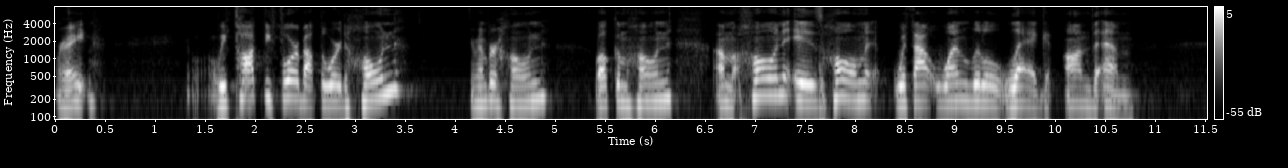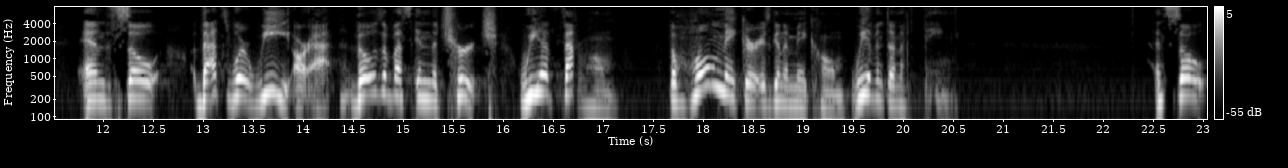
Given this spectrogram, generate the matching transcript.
right? We've talked before about the word hone. Remember hone? Welcome hone. Um, hone is home without one little leg on the M. And so that's where we are at. Those of us in the church, we have found from home. The homemaker is going to make home. We haven't done a thing. And so,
